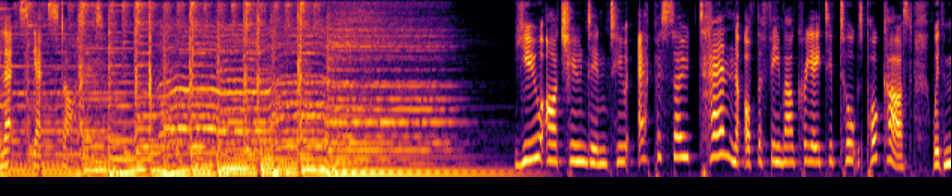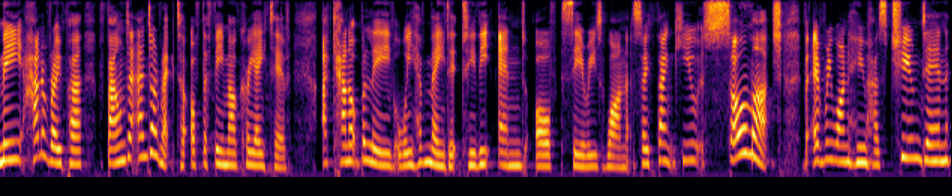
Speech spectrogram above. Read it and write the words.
let's get started. You are tuned in to episode 10 of the Female Creative Talks podcast with me, Hannah Roper, founder and director of the Female Creative. I cannot believe we have made it to the end of series one. So, thank you so much for everyone who has tuned in,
